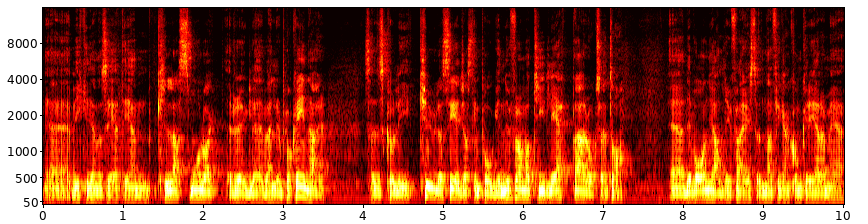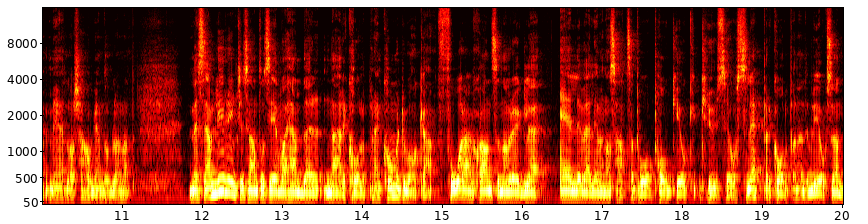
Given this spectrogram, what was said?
Eh, vilket ändå säger att det är en klassmålvakt Rögle väljer att plocka in här. Så det ska bli kul att se Justin Pogge. Nu får han vara tydlig etta här också ett tag. Eh, det var han ju aldrig i Färjestad. Där fick han konkurrera med, med Lars Haugen då bland annat. Men sen blir det intressant att se vad händer när Kolpinen kommer tillbaka. Får han chansen av Rögle eller väljer man att satsa på Pogge och Kruse och släpper Kolpinen? Det blir också en,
